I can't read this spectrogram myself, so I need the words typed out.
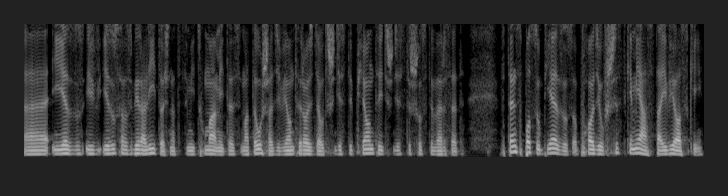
e, i, Jezus, i Jezusa wzbiera litość nad tymi tłumami. To jest Mateusza, 9 rozdział, 35 i 36 werset. W ten sposób Jezus obchodził wszystkie miasta i wioski,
